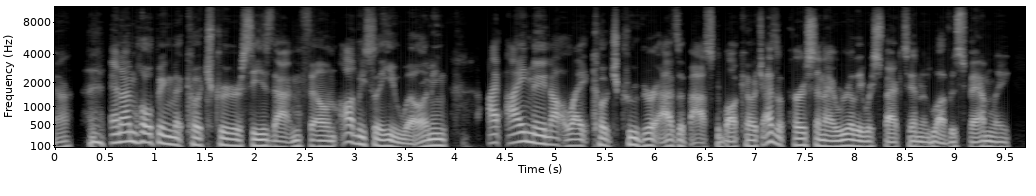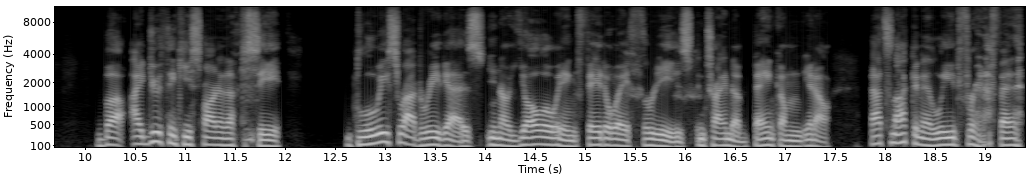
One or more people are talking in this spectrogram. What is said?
Yeah, and I'm hoping that Coach Kruger sees that in film. Obviously, he will. I mean, I, I may not like Coach Kruger as a basketball coach. As a person, I really respect him and love his family. But I do think he's smart enough to see Luis Rodriguez, you know, YOLOing fadeaway threes and trying to bank them, you know, that's not going to lead for an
